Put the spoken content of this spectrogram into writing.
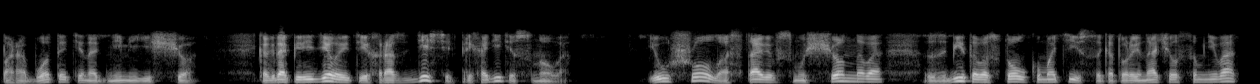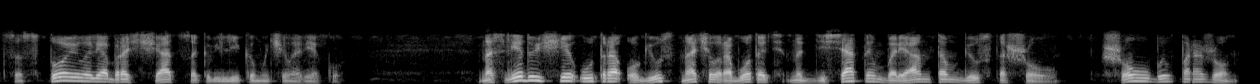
Поработайте над ними еще. Когда переделаете их раз десять, приходите снова и ушел, оставив смущенного, сбитого с толку Матисса, который начал сомневаться, стоило ли обращаться к великому человеку. На следующее утро Огюст начал работать над десятым вариантом бюста Шоу. Шоу был поражен.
